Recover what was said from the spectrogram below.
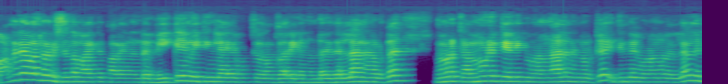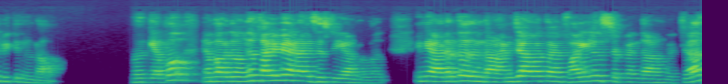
വളരെ വളരെ വിശദമായിട്ട് പറയുന്നുണ്ട്. വീക്ക്ലി മീറ്റിംഗിൽ അതിനെക്കുറിച്ച് സംസാരിക്കുന്നുണ്ട്. ഇതെല്ലാം നിങ്ങൾക്ക് നമ്മുടെ കമ്മ്യൂണിറ്റിയിലേക്ക് വന്നാൽ നിങ്ങൾക്ക് ഇതിന്റെ ഗുണങ്ങളെല്ലാം ലഭിക്കുന്നുണ്ടാവും. ഓക്കെ അപ്പോൾ ഞാൻ പറഞ്ഞു വന്ന് ഫൈവ് അനാലിസിസ് ചെയ്യാന്നുള്ളത് ഇനി അടുത്തത് എന്താണ്? അഞ്ചാമത്തെ ഫൈനൽ സ്റ്റെപ്പ് എന്താണെന്ന് വെച്ചാൽ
